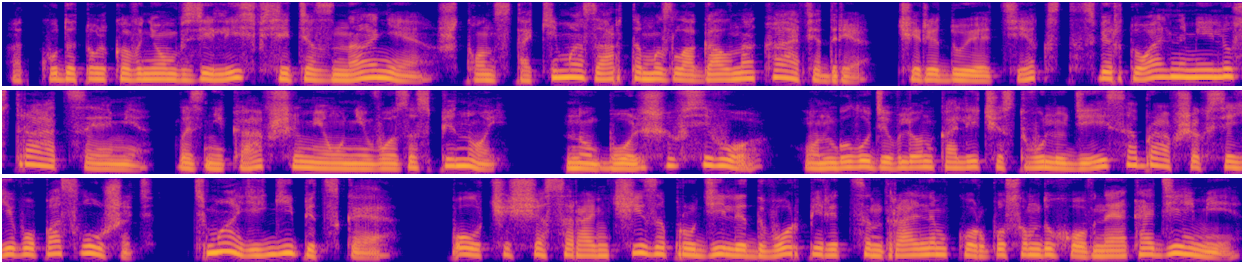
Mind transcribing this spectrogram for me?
Откуда только в нем взялись все те знания, что он с таким азартом излагал на кафедре, чередуя текст с виртуальными иллюстрациями, возникавшими у него за спиной. Но больше всего он был удивлен количеству людей, собравшихся его послушать. Тьма египетская, Полчища саранчи запрудили двор перед центральным корпусом духовной академии.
